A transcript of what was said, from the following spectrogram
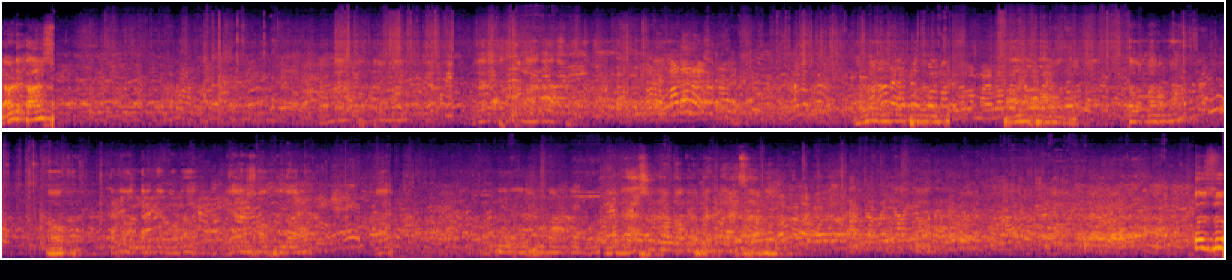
ఏమంటే కాన్స్ ఉన్నారమ్మా ఓకే. అది అందరికీ కూడా ఏ షాపుల ద్వారా రేషన్ కార్డు ఒకటి సార్ రోజు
